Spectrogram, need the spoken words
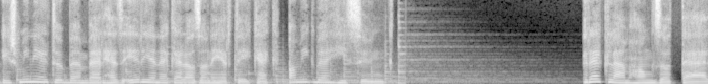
és minél több emberhez érjenek el azon értékek, amikben hiszünk. Reklám hangzott el.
